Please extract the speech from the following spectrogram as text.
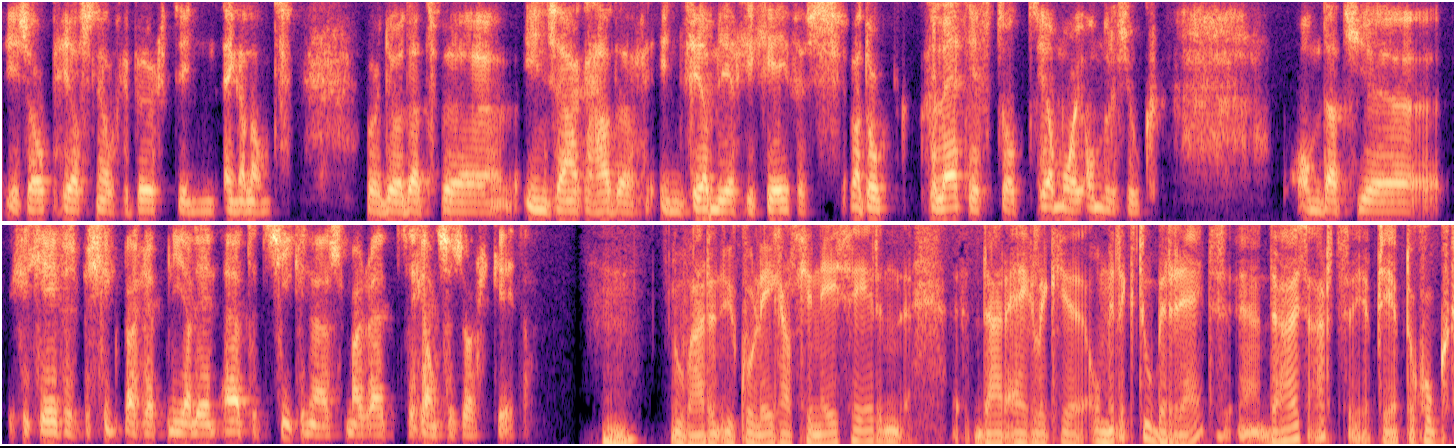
is ook heel snel gebeurd in Engeland. Waardoor dat we inzage hadden in veel meer gegevens. Wat ook geleid heeft tot heel mooi onderzoek omdat je gegevens beschikbaar hebt, niet alleen uit het ziekenhuis, maar uit de ganse zorgketen. Hmm. Hoe waren uw collega's geneesheren eh, daar eigenlijk eh, onmiddellijk toe bereid, eh, de huisarts? Je hebt, toch ook,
